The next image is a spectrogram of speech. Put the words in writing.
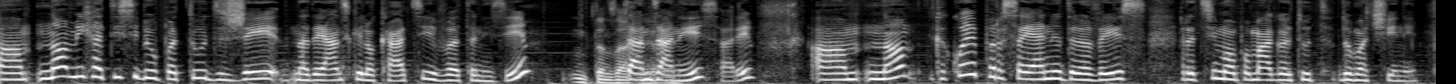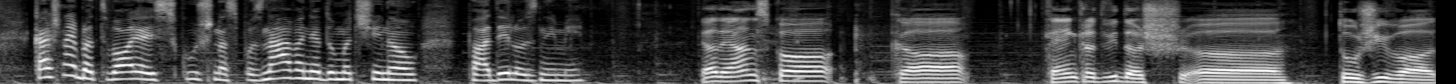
Um, no, Miha, ti si bil pa tudi že na dejanski lokaciji v Taniziji. Tanzaniji. Tanzaniji um, no, kako je pri sajenju dreves, recimo, pomagajo tudi domačini? Kakšna je bila tvoja izkušnja spoznavanja domačinov, pa delo z njimi? Ja, dejansko, ko enkrat vidiš uh, to živo,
